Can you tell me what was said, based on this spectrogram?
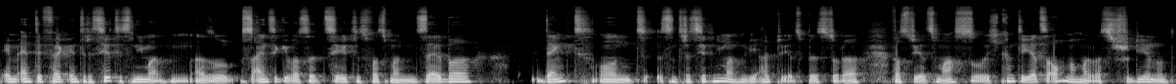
im Endeffekt interessiert es niemanden. Also das Einzige, was erzählt, ist, was man selber denkt und es interessiert niemanden, wie alt du jetzt bist oder was du jetzt machst. So, ich könnte jetzt auch noch mal was studieren und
